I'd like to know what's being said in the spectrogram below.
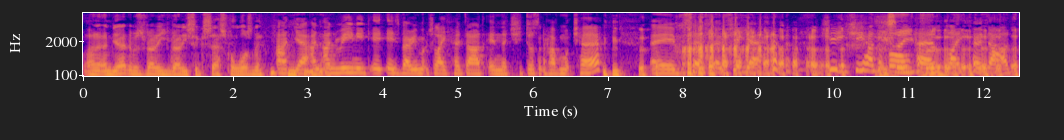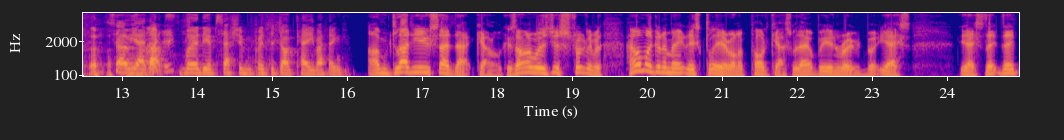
and and yeah, it was very very successful, wasn't it? And yeah, and and Reenie is very much like her dad in that she doesn't have much hair. um, so, so she yeah, she she has a bald head like her dad. So yeah, that's where the obsession with the dog came, I think. I'm glad you said that, Carol, because I was just struggling with how am I going to make this clear on a podcast without being rude. But yes, Yes, they they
